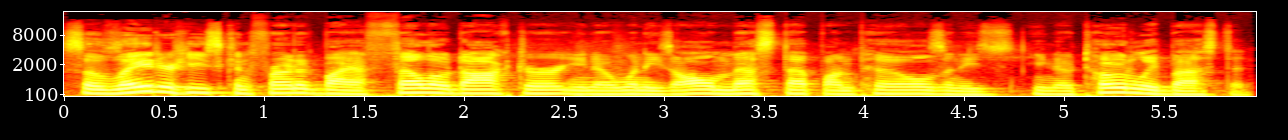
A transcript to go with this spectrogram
So later he's confronted by a fellow doctor, you know, when he's all messed up on pills and he's, you know, totally busted.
